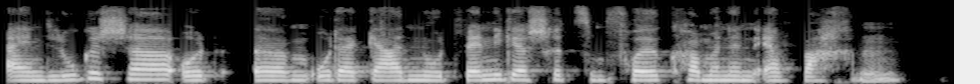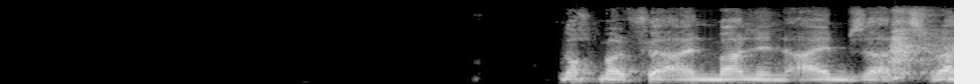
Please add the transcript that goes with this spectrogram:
ein logischer ähm, oder gar notwendiger Schritt zum vollkommenen Erwachen. Nochmal für einen Mann in einem Satz.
